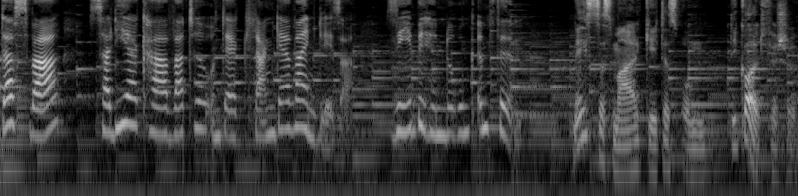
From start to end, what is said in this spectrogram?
Das war Sadia Karawatte und der Klang der Weingläser. Sehbehinderung im Film. Nächstes Mal geht es um die Goldfische.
